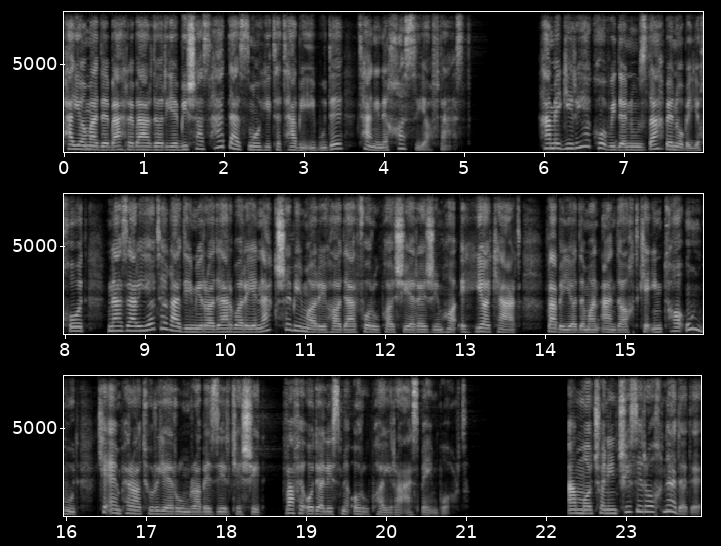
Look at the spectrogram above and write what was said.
پیامد بهره برداری بیش از حد از محیط طبیعی بوده تنین خاصی یافته است. همهگیری کووید 19 به نوبه خود نظریات قدیمی را درباره نقش بیماری ها در فروپاشی رژیم ها احیا کرد و به یادمان انداخت که این تا اون بود که امپراتوری روم را به زیر کشید و فئودالیسم اروپایی را از بین برد. اما چون این چیزی رخ نداده،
